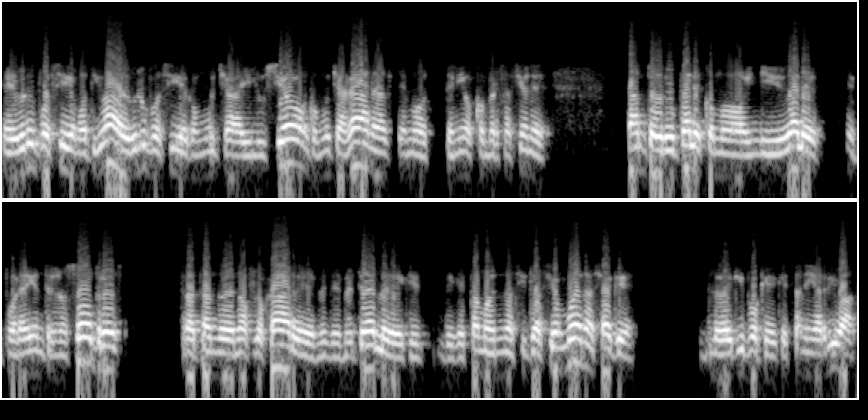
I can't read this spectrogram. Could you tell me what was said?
El grupo sigue motivado, el grupo sigue con mucha ilusión, con muchas ganas. Hemos tenido conversaciones tanto grupales como individuales eh, por ahí entre nosotros, tratando de no aflojar, de, meterle, de que, de que estamos en una situación buena, ya que los equipos que, están ahí arriba,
